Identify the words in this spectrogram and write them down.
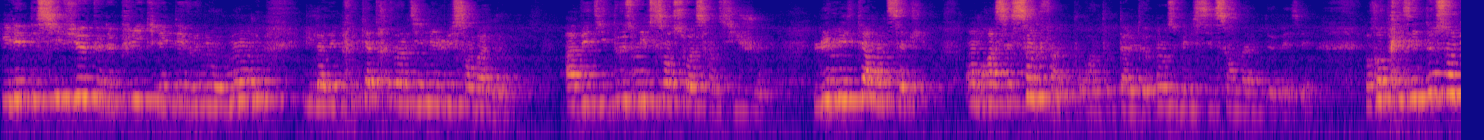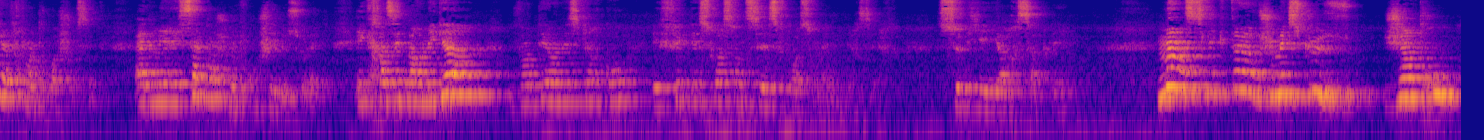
Il était si vieux que depuis qu'il était venu au monde, il avait pris 90 822, avait dit 12 166 jours, lu 1047 livres, embrassé 5 femmes pour un total de 11 622 baisers, reprisé 283 chaussettes, admiré 59 couchers de soleil, écrasé par mes gardes 21 escargots et fêté 76 fois son anniversaire. Ce vieillard s'appelait Mince lecteur, je m'excuse, j'ai un trou.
